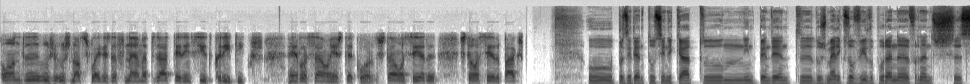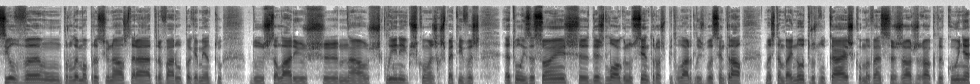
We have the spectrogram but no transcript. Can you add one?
onde os, os, nossos colegas da FNAM, apesar de terem sido críticos em relação a este acordo, estão a ser, estão a ser pagos o presidente do Sindicato Independente dos Médicos, ouvido por Ana Fernandes Silva. Um problema operacional estará a travar o pagamento dos salários eh, aos clínicos, com as respectivas atualizações, eh, desde logo no Centro Hospitalar de Lisboa Central, mas também noutros locais, como avança Jorge Roque da Cunha.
